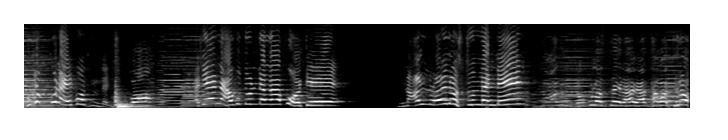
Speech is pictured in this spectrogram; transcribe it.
పుట్టుకుని అయిపోతుందండి. అదే నాగుతుండగా పోతే నాలుగు రోజులు వస్తుందండి. నాలుగు జబ్బులు వస్తాయి రా వేధవా తిరు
